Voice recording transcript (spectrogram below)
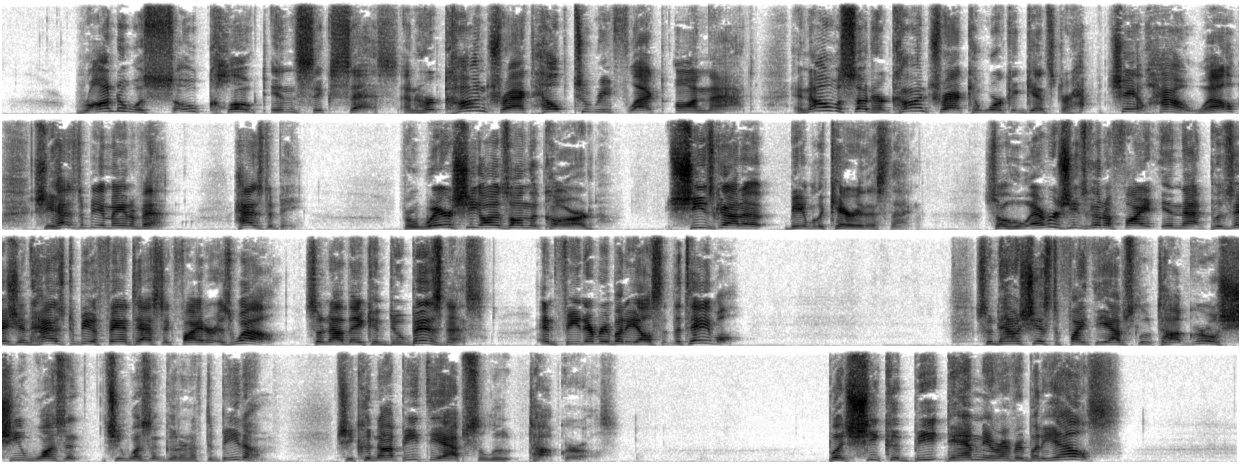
Ronda was so cloaked in success, and her contract helped to reflect on that. And all of a sudden, her contract can work against her. Chael, how? Well, she has to be a main event. Has to be. For where she is on the card, she's got to be able to carry this thing. So whoever she's going to fight in that position has to be a fantastic fighter as well. So now they can do business and feed everybody else at the table. So now she has to fight the absolute top girls. She wasn't she wasn't good enough to beat them. She could not beat the absolute top girls. But she could beat damn near everybody else.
